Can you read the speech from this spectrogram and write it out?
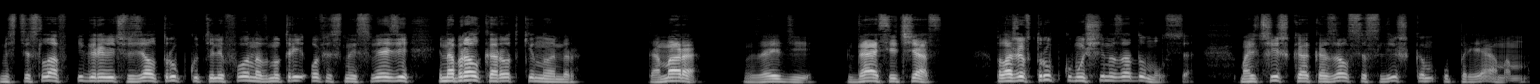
Мстислав Игоревич взял трубку телефона внутри офисной связи и набрал короткий номер. «Тамара, зайди». «Да, сейчас». Положив трубку, мужчина задумался. Мальчишка оказался слишком упрямым,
